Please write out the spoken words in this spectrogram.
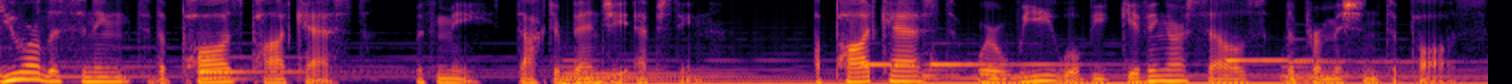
You are listening to the Pause Podcast with me, Dr. Benjy Epstein, a podcast where we will be giving ourselves the permission to pause.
